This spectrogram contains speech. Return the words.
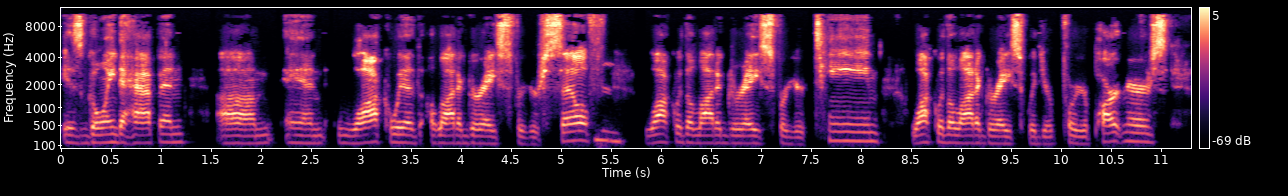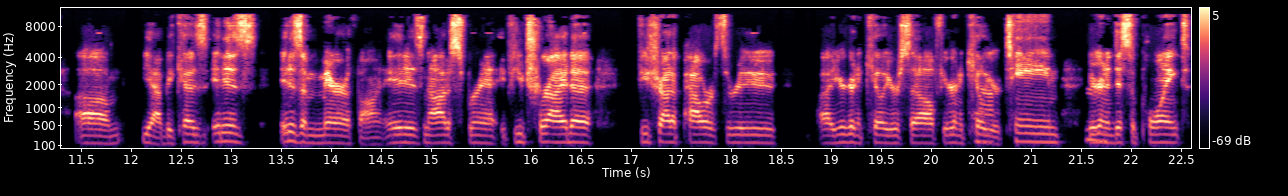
is going to happen, um, and walk with a lot of grace for yourself, mm. walk with a lot of grace for your team, walk with a lot of grace with your for your partners. Um, yeah, because it is it is a marathon. It is not a sprint. If you try to if you try to power through, uh, you're going to kill yourself. You're going to kill yeah. your team. You're mm. going to disappoint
